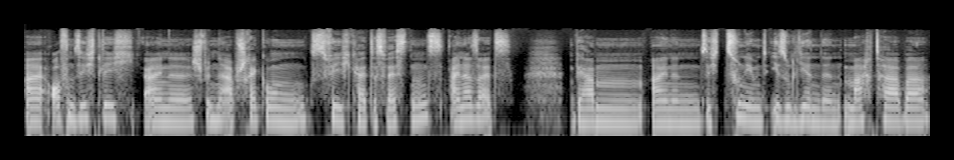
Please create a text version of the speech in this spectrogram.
äh, offensichtlich eine schwindende Abschreckungsfähigkeit des Westens einerseits. Wir haben einen sich zunehmend isolierenden Machthaber,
